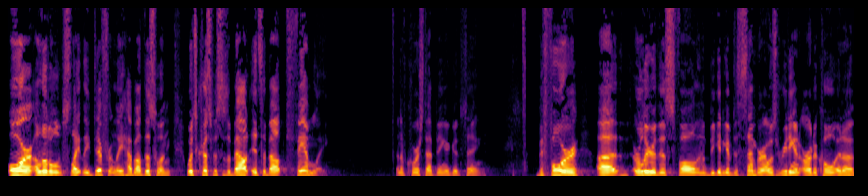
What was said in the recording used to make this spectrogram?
Or a little slightly differently, how about this one? What's Christmas is about? It's about family. And of course, that being a good thing. Before, uh, earlier this fall, in the beginning of December, I was reading an article in a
